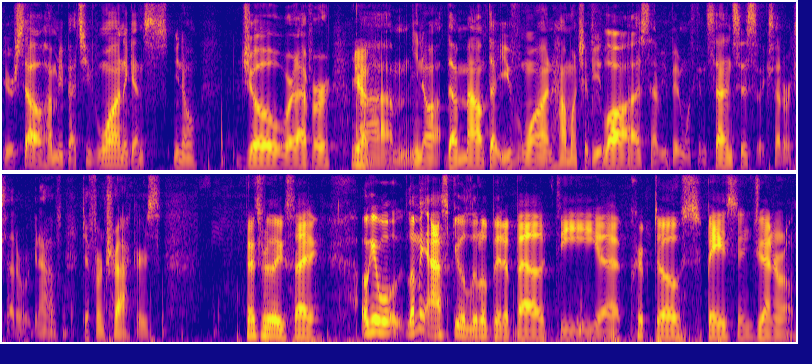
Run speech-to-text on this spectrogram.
yourself, how many bets you've won against you know Joe whatever. Yeah. Um, you know the amount that you've won, how much have you lost, have you been with consensus, et cetera, et cetera. We're gonna have different trackers. That's really exciting. Okay, well, let me ask you a little bit about the uh, crypto space in general,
